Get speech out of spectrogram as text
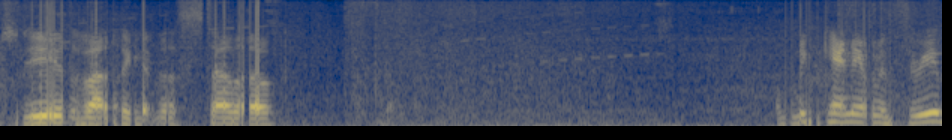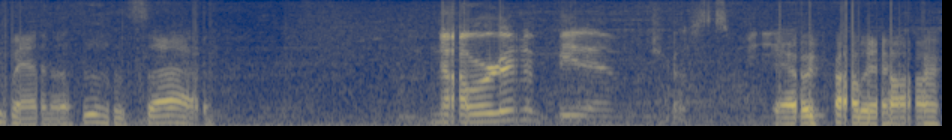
G is about to get the solo. We can't even three man this. This is sad. No, we're gonna beat him. Trust me. Yeah, we probably are.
